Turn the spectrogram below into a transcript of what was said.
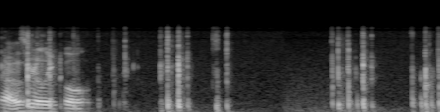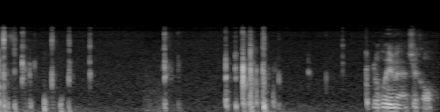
That was really cool. Really magical.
